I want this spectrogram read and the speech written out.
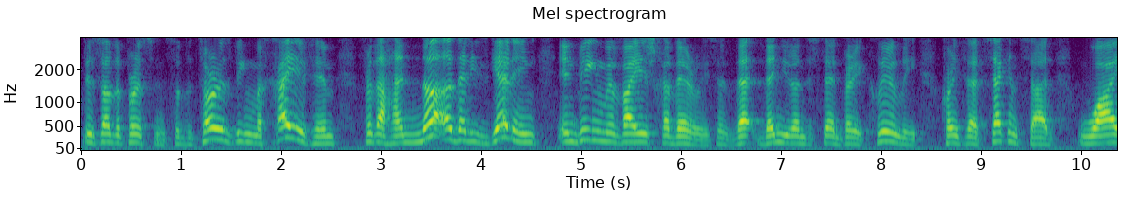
this other person. So the Torah is being mechayiv him for the hana'a that he's getting in being mevayish chaveru. He says that then you'd understand very clearly, according to that second side, why,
